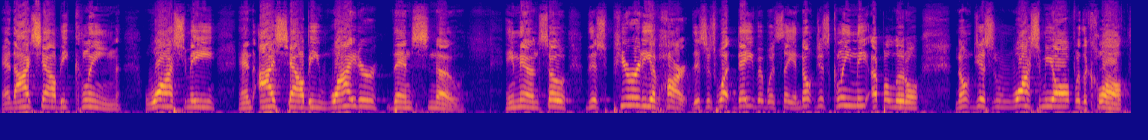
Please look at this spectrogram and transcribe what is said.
and I shall be clean. Wash me, and I shall be whiter than snow. Amen. So this purity of heart, this is what David was saying. Don't just clean me up a little. Don't just wash me off with a cloth.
